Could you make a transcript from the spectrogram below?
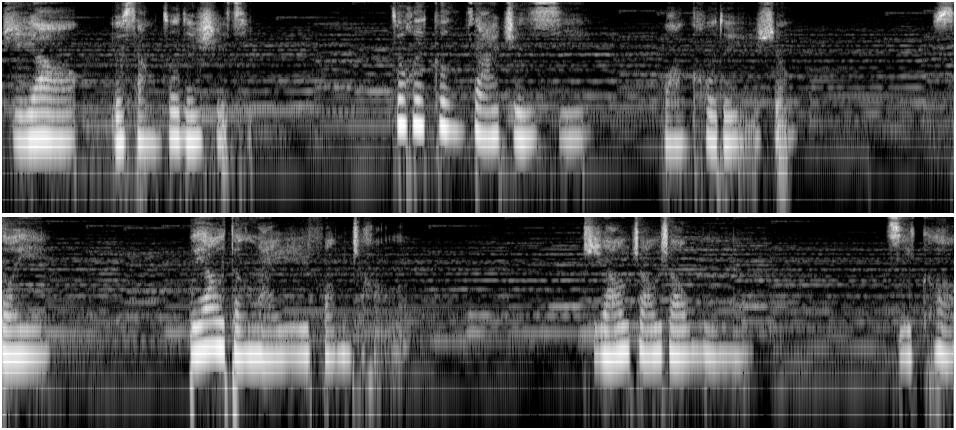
只要有想做的事情，就会更加珍惜往后的余生。所以，不要等来日方长了，只要朝朝暮暮，即刻。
